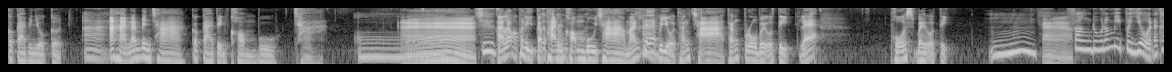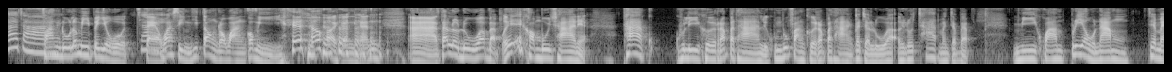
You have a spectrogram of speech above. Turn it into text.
ก็กลายเป็นโยเกิร์ตอ่าอาหารนั้นเป็นชาก็กลายเป็นคอมบูชาโอ้อ่าชื่อก็อะแล้วออกผลิตภัณฑ์เกือบตรงคอมบูชา มันก็ค่ะได้ประโยชน์ทั้งชา ทั้งโปรไบโอติกและโพสไบโอติกอืมอ่า ฟังดูแล้วมีประโยชน์นะคะอาจารย์ ฟังดูแล้วมีประโยชน์ใช่แต่ว่าสิ่งที่ต้องระวังก็มีอย่างนั้นอ่าถ้าเราดูว่าแบบเอ้ยไอ้คอมบูชาเนี่ย ถ้าคุณลีเคยรับประทานหรือคุณผู้ฟังเคยรับประทานก็จะรู้ว่าเอ้ยรสชาติมันจะแบบมีความเปรี้ยวนำใช่ไหม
